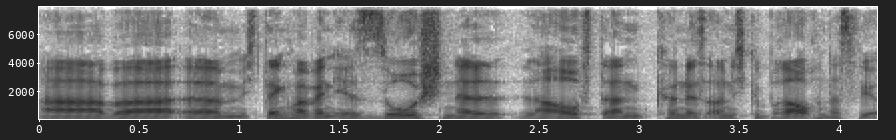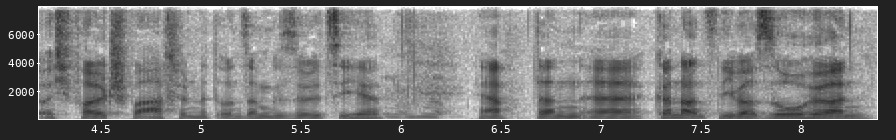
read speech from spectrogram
Aber ähm, ich denke mal, wenn ihr so schnell lauft, dann könnt ihr es auch nicht gebrauchen, dass wir euch voll schwafeln mit unserem Gesülze hier. Ja, dann äh, könnt ihr uns lieber so hören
